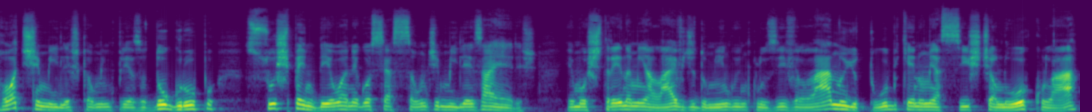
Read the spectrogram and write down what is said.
Hot Milhas, que é uma empresa do grupo, suspendeu a negociação de milhas aéreas. Eu mostrei na minha live de domingo, inclusive lá no YouTube, quem não me assiste é louco lá,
